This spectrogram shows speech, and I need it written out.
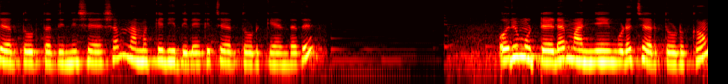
ചേർത്ത് കൊടുത്തതിന് ശേഷം നമുക്കിനി ഇതിലേക്ക് ചേർത്ത് കൊടുക്കേണ്ടത് ഒരു മുട്ടയുടെ മഞ്ഞയും കൂടെ ചേർത്ത് കൊടുക്കും.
